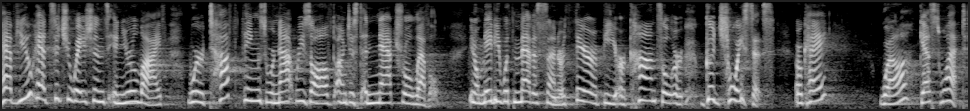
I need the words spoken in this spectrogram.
Have you had situations in your life where tough things were not resolved on just a natural level? You know, maybe with medicine or therapy or counsel or good choices, okay? Well, guess what?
